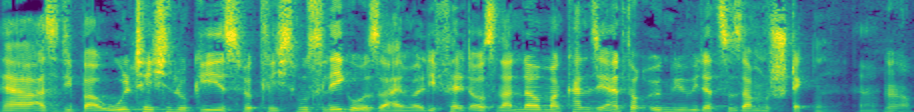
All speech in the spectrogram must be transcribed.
ja, also die Baul-Technologie ist wirklich, es muss Lego sein, weil die fällt auseinander und man kann sie einfach irgendwie wieder zusammenstecken. Ja. Ja.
